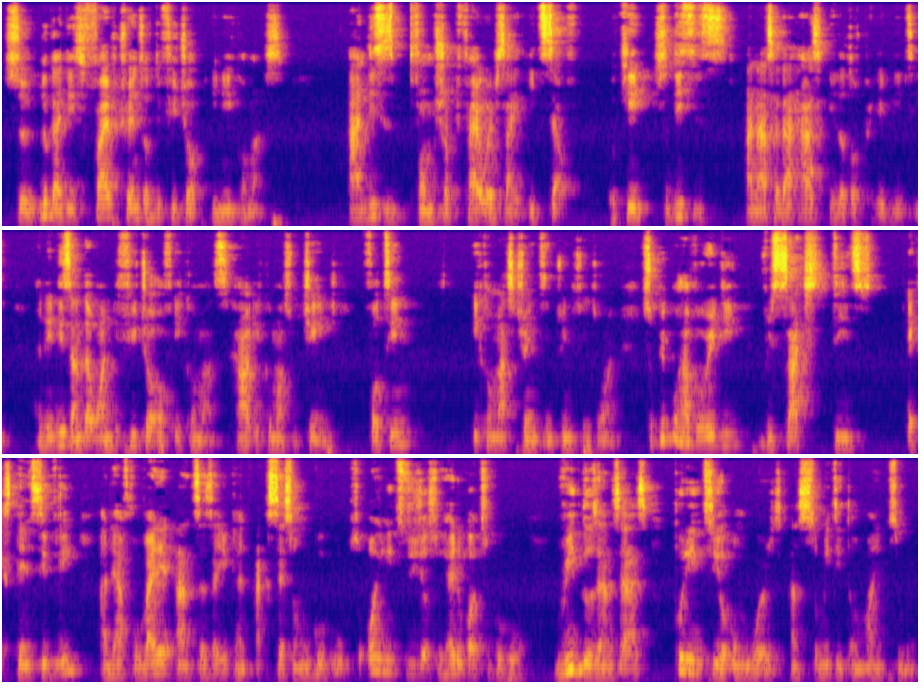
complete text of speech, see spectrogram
So look at these five trends of the future in e-commerce. And this is from Shopify website itself. Okay. So this is an answer that has a lot of credibility. And then this another one, the future of e-commerce, how e-commerce will change. 14 e-commerce trends in 2021. So people have already researched these extensively and they have provided answers that you can access on Google. So all you need to do is just to head over to Google, read those answers, put it into your own words and submit it online to me.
